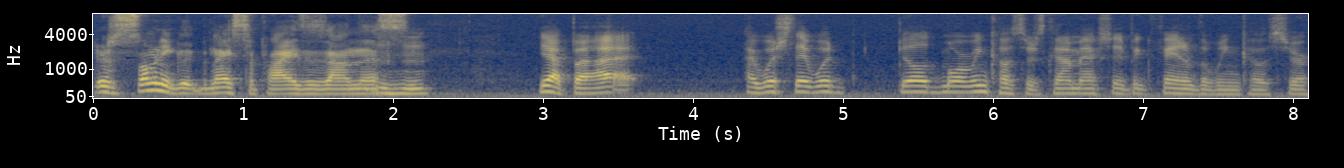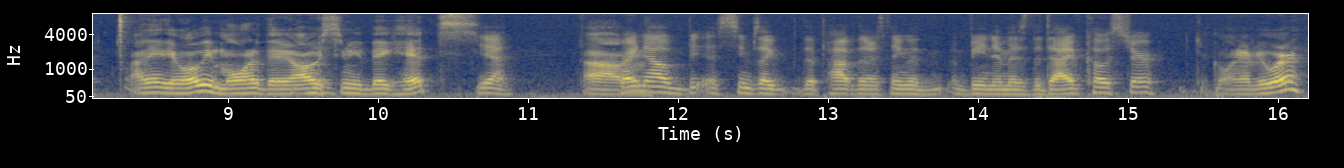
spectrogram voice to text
there's so many good, nice surprises on this. hmm Yeah, but I, I wish they would build more wing coasters because I'm actually a big fan of the wing coaster. I think there will be more. They always seem to be big hits. Yeah. Um, right now, it seems like the popular thing with B&M is the dive coaster. They're going everywhere.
